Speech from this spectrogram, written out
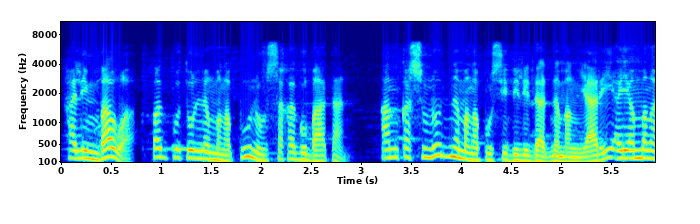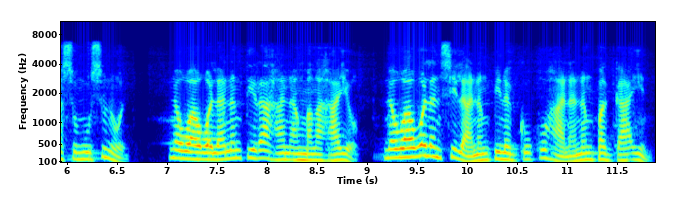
Halimbawa, pagputol ng mga puno sa kagubatan. Ang kasunod na mga posibilidad na mangyari ay ang mga sumusunod. Nawawala ng tirahan ang mga hayop. Nawawalan sila ng pinagkukuhanan ng pagkain.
